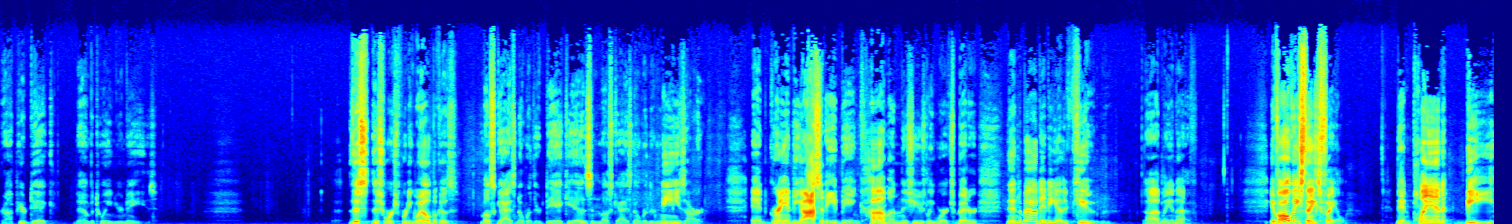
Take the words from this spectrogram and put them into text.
Drop your dick down between your knees. This this works pretty well because most guys know where their dick is and most guys know where their knees are. And grandiosity being common, this usually works better than about any other cue, oddly enough. If all these things fail, then plan B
